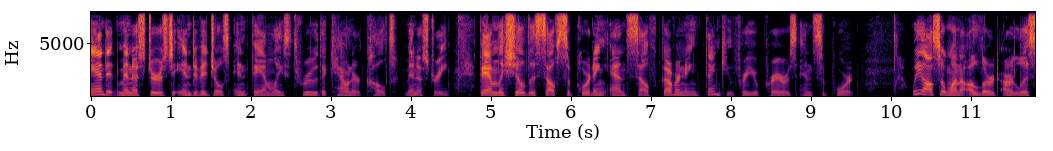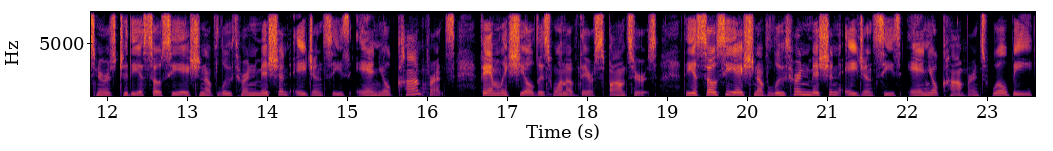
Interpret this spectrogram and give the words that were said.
And it ministers to individuals and families through the Counter Cult Ministry. Family Shield is self supporting and self governing. Thank you for your prayers and support. We also want to alert our listeners to the Association of Lutheran Mission Agencies annual conference. Family Shield is one of their sponsors. The Association of Lutheran Mission Agencies annual conference will be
